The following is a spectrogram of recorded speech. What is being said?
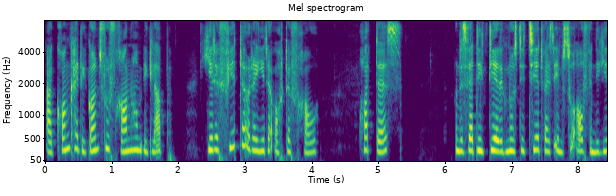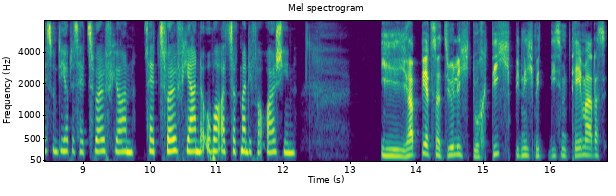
eine Krankheit, die ganz viele Frauen haben. Ich glaube, jede vierte oder jede achte Frau hat das. Und es wird nicht diagnostiziert, weil es eben so aufwendig ist. Und ich habe das seit zwölf Jahren. Seit zwölf Jahren. Der Oberarzt sagt man, die verarschen. Ich habe jetzt natürlich durch dich bin ich mit diesem Thema das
